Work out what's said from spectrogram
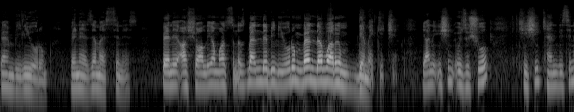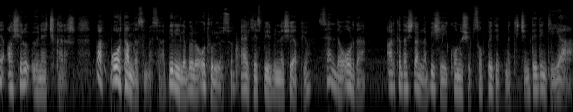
ben biliyorum, beni ezemezsiniz, beni aşağılayamazsınız, ben de biliyorum, ben de varım demek için. Yani işin özü şu, kişi kendisini aşırı öne çıkarır. Bak ortamdasın mesela, biriyle böyle oturuyorsun, herkes birbirine şey yapıyor. Sen de orada arkadaşlarla bir şeyi konuşup sohbet etmek için dedin ki ya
